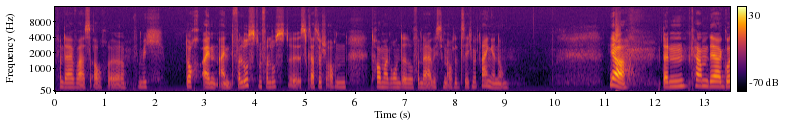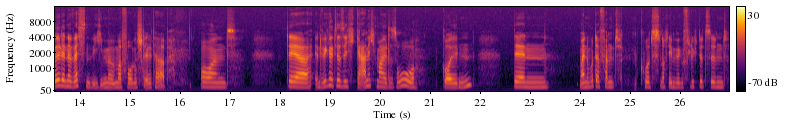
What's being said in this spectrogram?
Von daher war es auch äh, für mich doch ein, ein Verlust und Verlust äh, ist klassisch auch ein Traumagrund. Also von daher habe ich es dann auch letztlich mit reingenommen. Ja, dann kam der goldene Westen, wie ich ihn mir immer vorgestellt habe. Und der entwickelte sich gar nicht mal so golden, denn meine Mutter fand kurz nachdem wir geflüchtet sind,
